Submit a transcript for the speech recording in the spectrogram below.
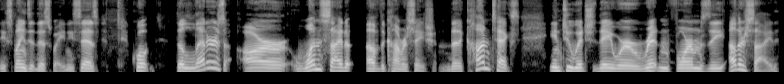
explains it this way, and he says, "quote The letters are one side of the conversation. The context into which they were written forms the other side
